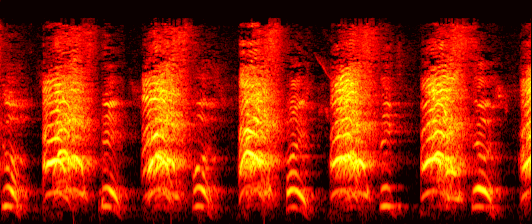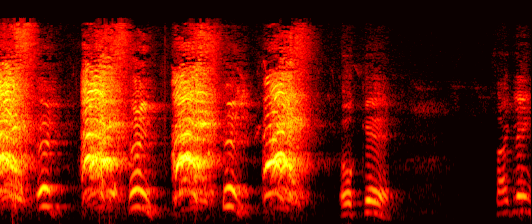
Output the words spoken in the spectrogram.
two three four five six seven eight nine ten okay cycling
